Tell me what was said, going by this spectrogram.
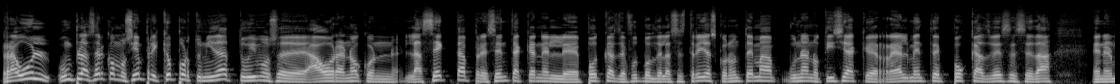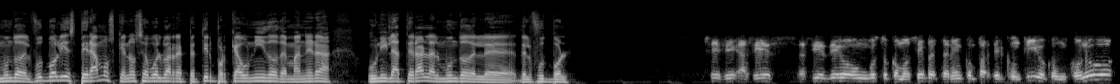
Raúl, un placer como siempre y qué oportunidad tuvimos eh, ahora, ¿no? Con la secta presente acá en el eh, podcast de Fútbol de las Estrellas con un tema, una noticia que realmente pocas veces se da en el mundo del fútbol y esperamos que no se vuelva a repetir porque ha unido de manera unilateral al mundo del, eh, fútbol. Sí, sí, así es, así es, Diego, un gusto como siempre también compartir contigo, con, con Hugo,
